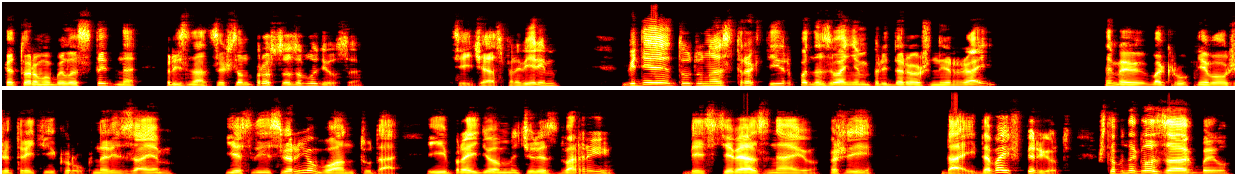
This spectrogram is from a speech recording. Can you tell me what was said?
которому было стыдно признаться, что он просто заблудился. «Сейчас проверим. Где тут у нас трактир под названием «Придорожный рай»?» Мы вокруг него уже третий круг нарезаем. Если свернем вон туда и пройдем через дворы... Без тебя знаю. Пошли. Да, и давай вперед, чтобы на глазах был.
